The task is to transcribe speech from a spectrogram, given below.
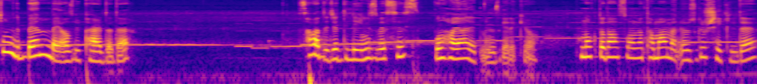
Şimdi bembeyaz bir perdede sadece dileğiniz ve siz bunu hayal etmeniz gerekiyor. Bu noktadan sonra tamamen özgür şekilde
